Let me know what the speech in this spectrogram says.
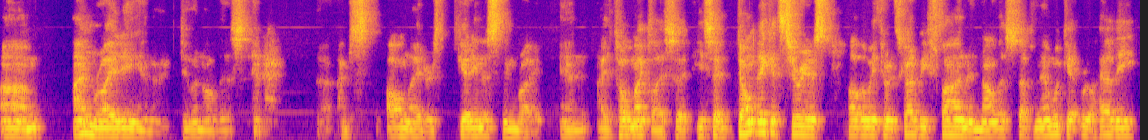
um, I'm writing and I'm doing all this, and I, I'm all nighters getting this thing right. And I told Michael, I said, he said, don't make it serious all the way through. It's got to be fun and all this stuff. And then we'll get real heavy.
